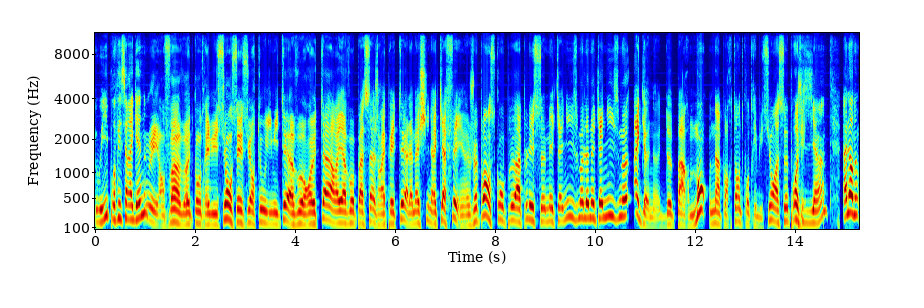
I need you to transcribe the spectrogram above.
Oui, professeur Hagen? Oui, enfin, votre contribution s'est surtout limitée à vos retards et à vos passages répétés à la machine à café. Je pense qu'on peut appeler ce mécanisme le mécanisme Hagen, de par mon importante contribution à ce projet. Bien. Alors nous...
